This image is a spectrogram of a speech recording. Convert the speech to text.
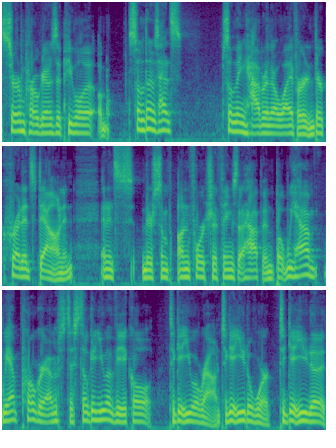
certain programs that people uh, sometimes had something happen in their life or their credits down and and it's there's some unfortunate things that happen but we have we have programs to still get you a vehicle to get you around to get you to work to get you to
